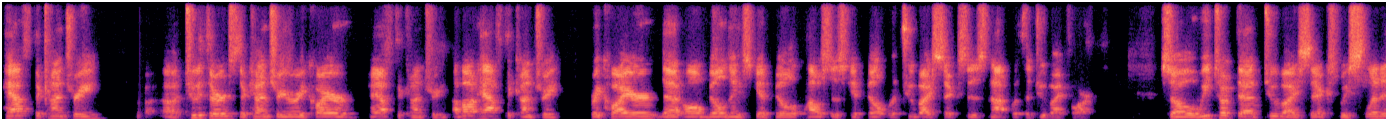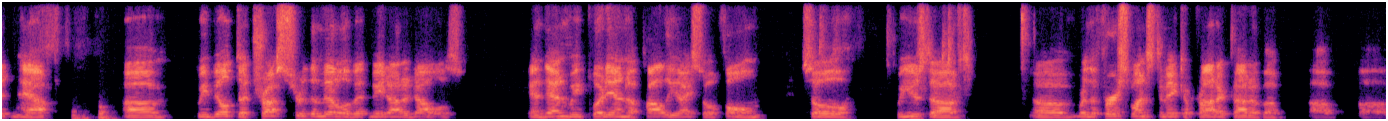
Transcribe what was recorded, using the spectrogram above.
half the country, uh, two thirds the country require half the country, about half the country require that all buildings get built, houses get built with two by sixes, not with the two by four. So we took that two by six, we slid it in half. Um, we built a truss through the middle of it made out of dowels. And then we put in a polyiso foam. So we used a, uh, uh, we're the first ones to make a product out of a, a, a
